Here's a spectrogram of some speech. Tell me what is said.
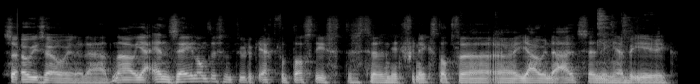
Sowieso inderdaad. Nou ja, en Zeeland is natuurlijk echt fantastisch. Het is eh, niet voor niks dat we eh, jou in de uitzending hebben, Erik.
